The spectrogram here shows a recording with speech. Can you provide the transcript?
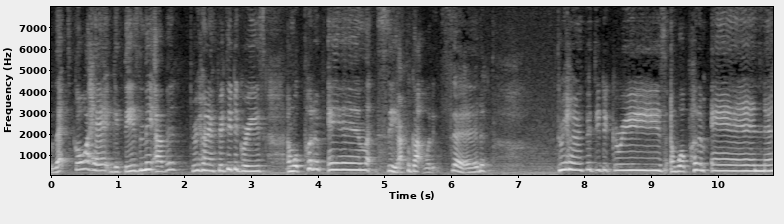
let's go ahead, get these in the oven, 350 degrees, and we'll put them in, let's see, I forgot what it said. 350 degrees and we'll put them in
